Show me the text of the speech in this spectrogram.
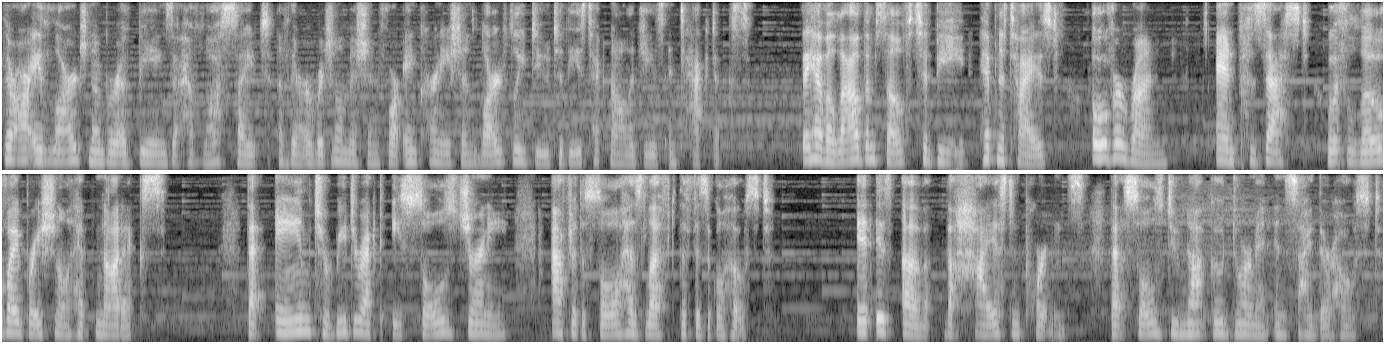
There are a large number of beings that have lost sight of their original mission for incarnation, largely due to these technologies and tactics. They have allowed themselves to be hypnotized, overrun, and possessed with low vibrational hypnotics that aim to redirect a soul's journey after the soul has left the physical host. It is of the highest importance that souls do not go dormant inside their host.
